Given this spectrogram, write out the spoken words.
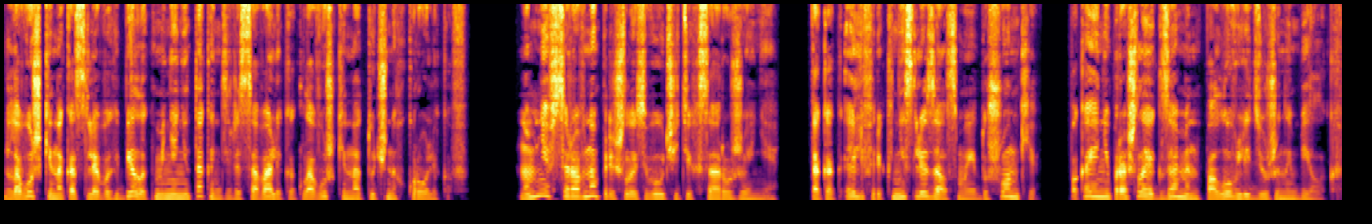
Ловушки на костлявых белок меня не так интересовали, как ловушки на тучных кроликов. Но мне все равно пришлось выучить их сооружение, так как Эльфрик не слезал с моей душонки, пока я не прошла экзамен по ловле дюжины белок.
